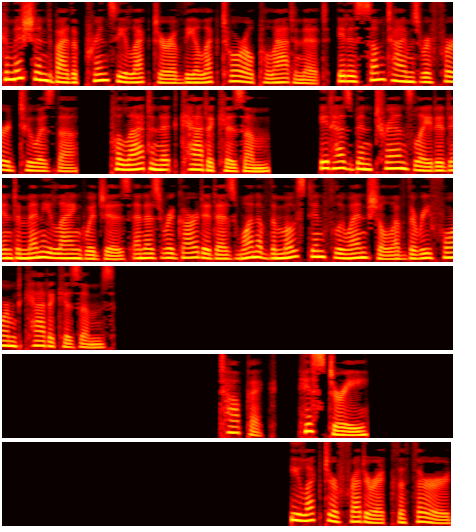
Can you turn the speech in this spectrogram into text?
Commissioned by the Prince-Elector of the Electoral Palatinate, it is sometimes referred to as the Palatinate Catechism. It has been translated into many languages and is regarded as one of the most influential of the Reformed catechisms. History Elector Frederick III,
